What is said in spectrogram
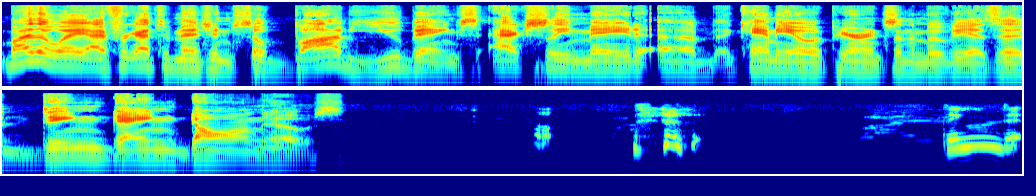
By the way, I forgot to mention. So Bob Eubanks actually made a, a cameo appearance in the movie as a ding dang dong host. Ding. da-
